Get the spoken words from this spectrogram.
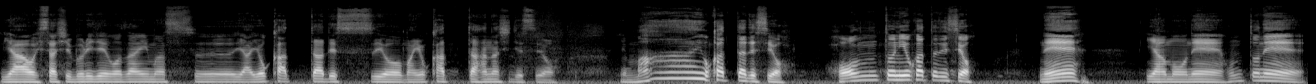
いや、お久しぶりでございます。いや、よかったですよ。まあ、よかった話ですよ。いや、まあ、よかったですよ。本当によかったですよ。ねいや、もうね、ほんとね、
